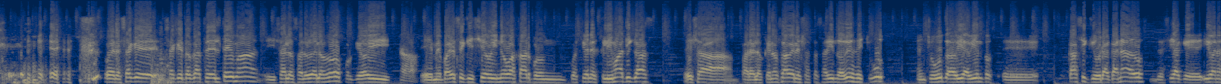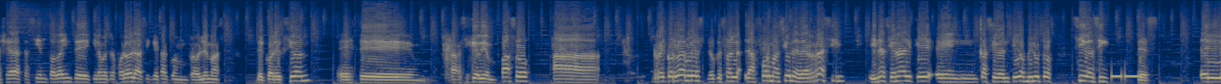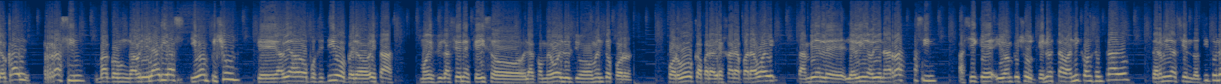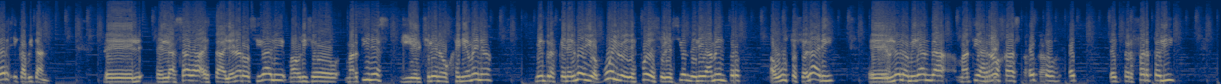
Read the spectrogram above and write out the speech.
bueno, ya que ya que tocaste el tema y ya los saludé a los dos porque hoy eh, me parece que Joey no va a estar por cuestiones climáticas. Ella, para los que no saben, ella está saliendo desde Chubut. En Chubut había vientos eh, casi que huracanados, decía que iban a llegar hasta 120 kilómetros por hora, así que está con problemas de corrección. Este, así que bien, paso a recordarles lo que son las formaciones de Racing y Nacional que en casi 22 minutos siguen sin el local Racing va con Gabriel Arias, Iván Pillún, que había dado positivo, pero estas modificaciones que hizo la Conmebol de último momento por, por Boca para viajar a Paraguay, también le, vino bien a Racing, así que Iván Pichut, que no estaba ni concentrado, termina siendo titular y capitán. En la saga está Leonardo Sigali, Mauricio Martínez y el chileno Eugenio Mena, mientras que en el medio vuelve después de su lesión de ligamentos Augusto Solari, Lolo Miranda, Matías Rojas, Héctor, Héctor Fertoli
